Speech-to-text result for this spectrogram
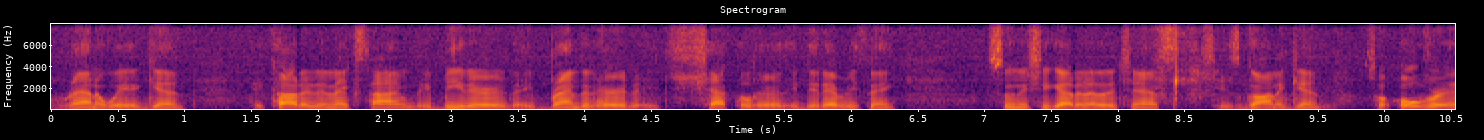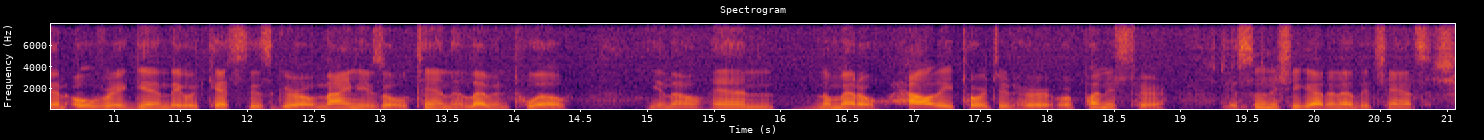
ran away again. They caught her the next time, they beat her, they branded her, they shackled her, they did everything. Soon as she got another chance, she's gone again. So over and over again, they would catch this girl, nine years old, 10, 11, 12, you know, and no matter how they tortured her or punished her, as soon as she got another chance,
